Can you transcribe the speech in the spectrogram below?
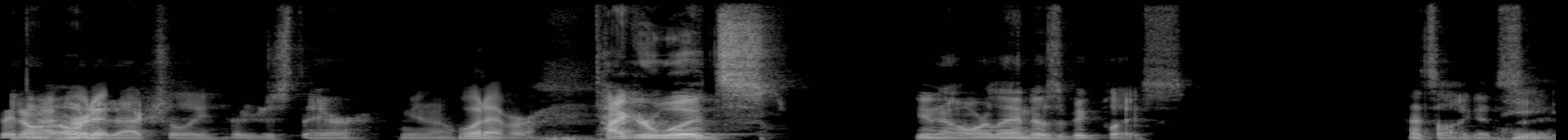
they don't I own it. it. Actually, they're just there. You know, Whatever. Tiger Woods. You know, Orlando's a big place. That's all I got to say.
